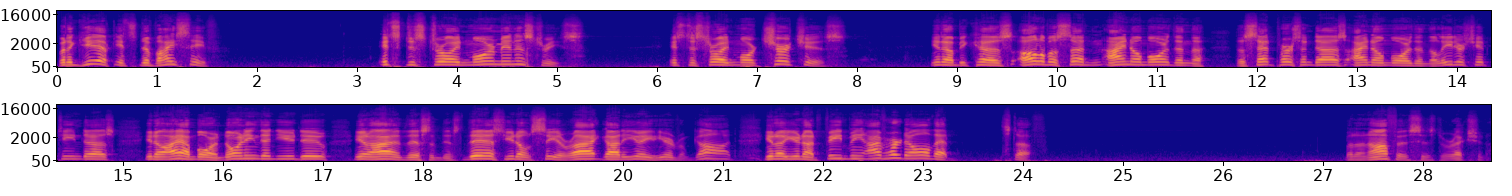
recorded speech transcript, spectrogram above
But a gift, it's divisive. It's destroyed more ministries. It's destroyed more churches. You know, because all of a sudden I know more than the, the set person does. I know more than the leadership team does. You know, I have more anointing than you do. You know, I have this and this, this. You don't see it right. God, you ain't hearing from God. You know, you're not feeding me. I've heard all that stuff. But an office is directional.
